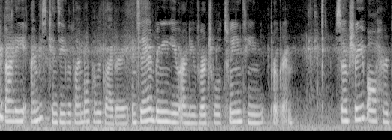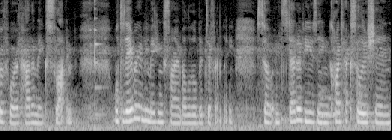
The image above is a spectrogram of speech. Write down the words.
everybody, I'm Miss Kinsey with Linebaugh Public Library and today I'm bringing you our new virtual tween teen program. So I'm sure you've all heard before of how to make slime. Well today we're going to be making slime a little bit differently. So instead of using contact solution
